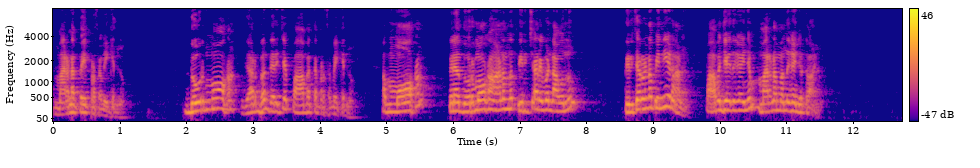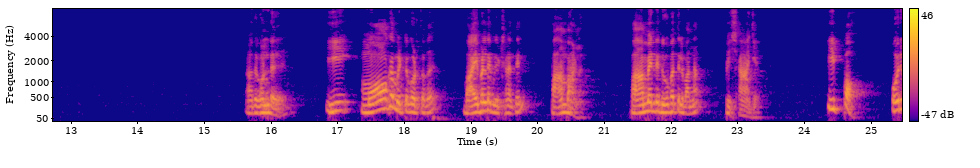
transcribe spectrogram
മരണത്തെ പ്രസവിക്കുന്നു. ദുർമോഹം ഗർഭം ധരിച്ച് പാപത്തെ പ്രസവിക്കുന്നു. അപ്പം മോഹം പിന്നെ ദുർമോഹമാണെന്ന് തിരിച്ചറിവുണ്ടാവുന്നു. തിരിച്ചറിവുണ്ട പിന്നീടാണ്. പാപം ചെയ്തു കഴിഞ്ഞും മരണം വന്നു കഴിഞ്ഞിട്ടാണ് അതുകൊണ്ട് ഈ മോഹം ഇട്ടുകൊടുത്തത് ബൈബിളിന്റെ വീക്ഷണത്തിൽ പാമ്പാണ്. പാമ്പിന്റെ രൂപത്തിൽ വന്ന പിശാജ് ഇപ്പോ ഒരു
